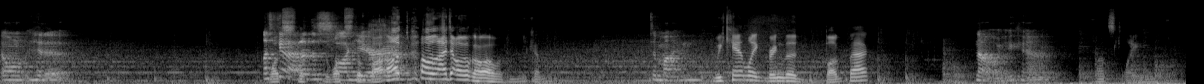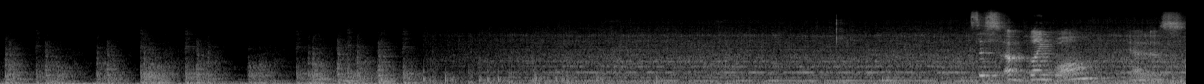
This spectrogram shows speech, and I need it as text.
Don't hit it. Let's get out of this what's fog the here. bug? Oh, oh, I don't. Oh, oh, oh, okay. To mine. We can't like bring the bug back. No, you can't. That's lame. Is this a blank wall? Yeah, it is.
